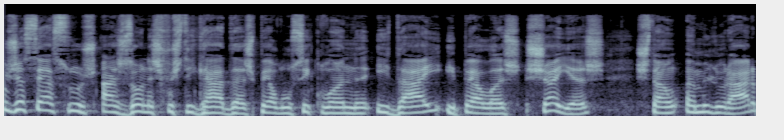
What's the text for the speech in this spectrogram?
Os acessos às zonas fustigadas pelo ciclone Idai e pelas cheias estão a melhorar.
